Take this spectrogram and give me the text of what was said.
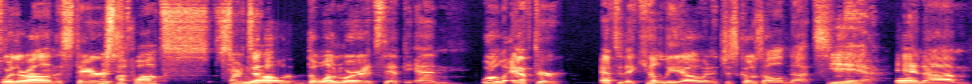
where they're all on the stairs. Christoph Waltz starts. No, the one where it's at the end. Well, after after they kill Leo and it just goes all nuts. Yeah. And um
